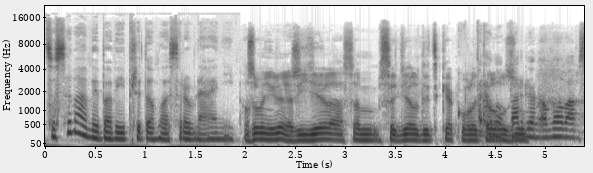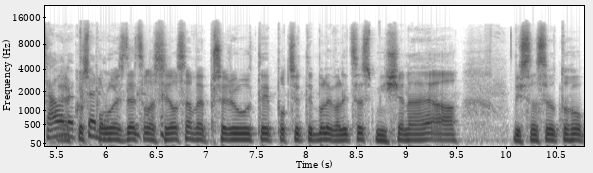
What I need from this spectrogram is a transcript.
Co se vám vybaví při tomhle srovnání? Já jsem nikdy neřídil, já jsem seděl vždycky jako v letelozu. Pardon, omlouvám se, ale Jako spolujezdec, ale seděl jsem vepředu, ty pocity byly velice smíšené a když jsem si do toho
